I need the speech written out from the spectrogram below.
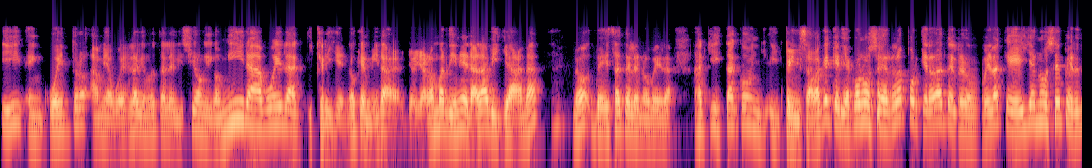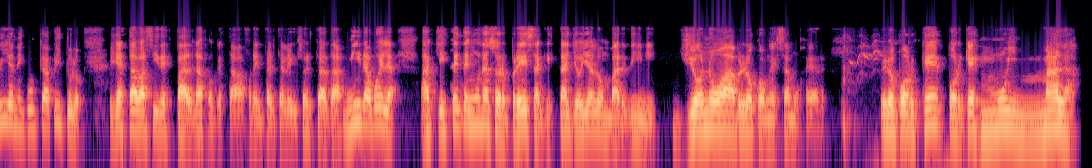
y encuentro a mi abuela viendo televisión y digo, mira abuela, y creyendo que mira, yo ya Lombardini era la villana, ¿no? De esa telenovela. Aquí está con, y pensaba que quería conocerla porque era la telenovela que ella no se perdía en ningún capítulo. Ella estaba así de espaldas porque estaba frente al televisor, estaba, mira abuela, aquí te tengo una sorpresa, aquí está Joya Lombardini. Yo no hablo con esa mujer. ¿Pero por qué? Porque es muy mala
